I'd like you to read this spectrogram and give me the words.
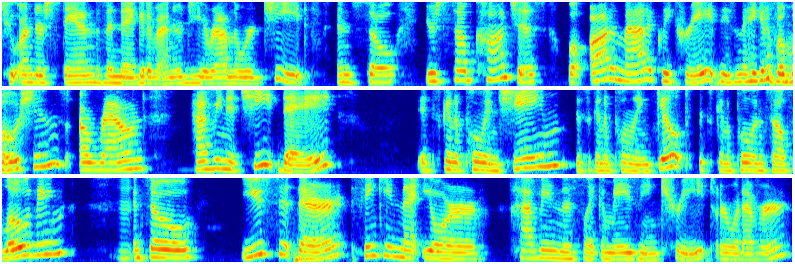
to understand the negative energy around the word cheat. And so your subconscious will automatically create these negative emotions around having a cheat day. It's going to pull in shame, it's going to pull in guilt, it's going to pull in self loathing. Mm. And so you sit there thinking that you're having this like amazing treat or whatever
